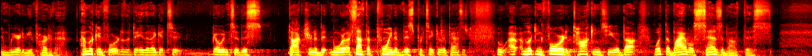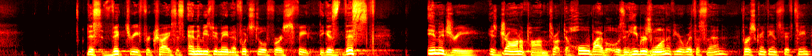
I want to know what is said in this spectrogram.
And we are to be a part of that. I'm looking forward to the day that I get to go into this doctrine a bit more. That's not the point of this particular passage. I'm looking forward to talking to you about what the Bible says about this this victory for Christ, his enemies be made a footstool for his feet, because this imagery is drawn upon throughout the whole Bible. It was in Hebrews 1, if you were with us then, 1 Corinthians 15.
